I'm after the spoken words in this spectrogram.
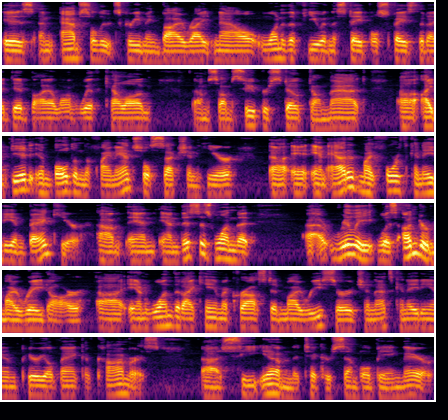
is an absolute screaming buy right now. One of the few in the staple space that I did buy along with Kellogg. Um, so I'm super stoked on that. Uh, I did embolden the financial section here uh, and, and, added my fourth Canadian bank here. Um, and, and this is one that uh, really was under my radar uh, and one that I came across in my research, and that's Canadian Imperial Bank of Commerce, uh, CM, the ticker symbol being there.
